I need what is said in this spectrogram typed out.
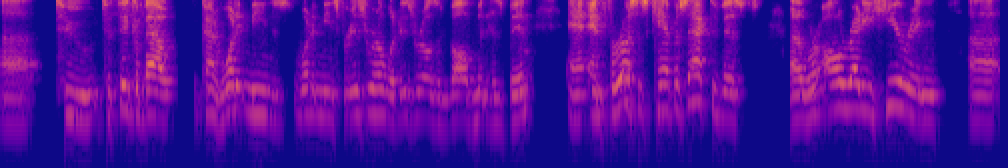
uh, to to think about kind of what it means what it means for Israel, what Israel's involvement has been, and, and for us as campus activists, uh, we're already hearing uh,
